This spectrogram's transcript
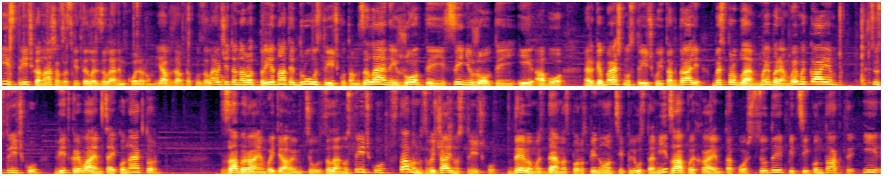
І стрічка наша засвітилась зеленим кольором. Я взяв таку зелену. Хочете народ приєднати другу стрічку, там зелений, жовтий, синьо-жовтий і або РГБшну стрічку і так далі. Без проблем. Ми беремо, вимикаємо цю стрічку, відкриваємо цей конектор, забираємо, витягуємо цю зелену стрічку, ставимо звичайну стрічку. Дивимось, де в нас по розпіновці плюс та мінус. Запихаємо також сюди під ці контакти і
